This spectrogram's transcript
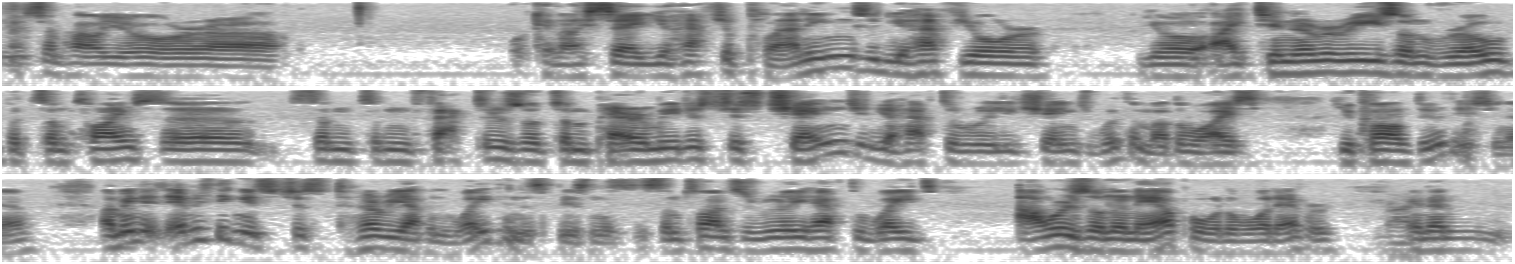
your somehow your uh, what can I say? You have your plannings and you have your your itineraries on road, but sometimes uh, some some factors or some parameters just change, and you have to really change with them. Otherwise, you can't do this. You know, I mean, it, everything is just hurry up and wait in this business. Sometimes you really have to wait hours on an airport or whatever, Right. and then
